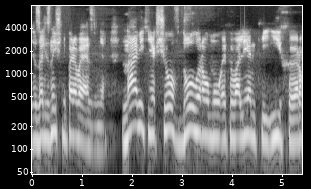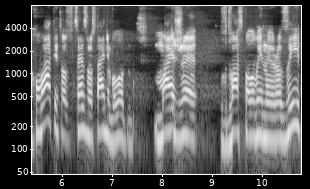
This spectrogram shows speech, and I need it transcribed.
залізничні перевезення. Навіть якщо в доларовому еквіваленті їх рахувати, то це зростання було майже в два з половиною рази,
